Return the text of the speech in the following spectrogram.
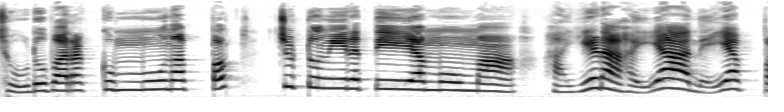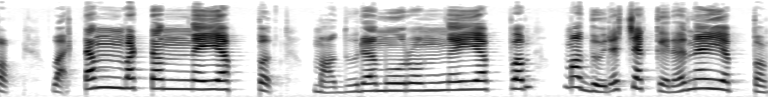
ചൂടു പറക്കും മൂന്നപ്പം ചുട്ടുനീരത്തിയ അമ്മൂമ്മ ഹയ്യടാ ഹയ്യാ നെയ്യപ്പം വട്ടം വട്ടം നെയ്യപ്പം മധുരമുറും നെയ്യപ്പം മധുര ചക്കര നെയ്യപ്പം.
